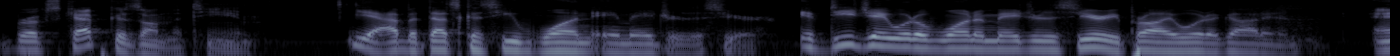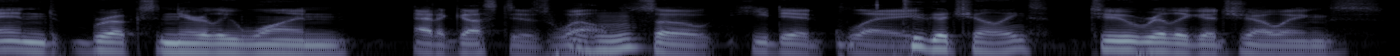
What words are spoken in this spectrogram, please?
Brooks Koepka's on the team. Yeah, but that's because he won a major this year. If DJ would have won a major this year, he probably would have got in. And Brooks nearly won at Augusta as well. Mm-hmm. So he did play Two good showings. two really good showings.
